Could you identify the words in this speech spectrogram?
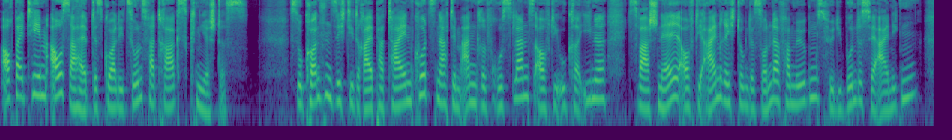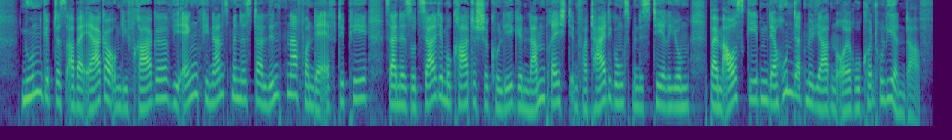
Auch bei Themen außerhalb des Koalitionsvertrags knirscht es. So konnten sich die drei Parteien kurz nach dem Angriff Russlands auf die Ukraine zwar schnell auf die Einrichtung des Sondervermögens für die Bundeswehr einigen, nun gibt es aber Ärger um die Frage, wie eng Finanzminister Lindner von der FDP seine sozialdemokratische Kollegin Lambrecht im Verteidigungsministerium beim Ausgeben der 100 Milliarden Euro kontrollieren darf.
